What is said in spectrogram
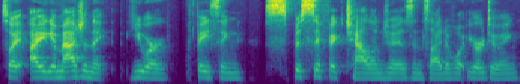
So I, I imagine that you are facing specific challenges inside of what you're doing.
